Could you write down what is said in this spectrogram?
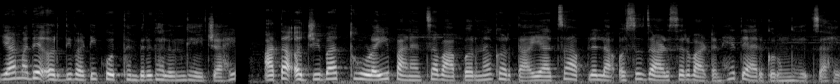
यामध्ये अर्धी वाटी कोथिंबीर घालून घ्यायची आहे. आता अजिबात थोडंही पाण्याचा वापर न करता याचं आपल्याला असं जाडसर वाटण हे तयार करून घ्यायचं आहे.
